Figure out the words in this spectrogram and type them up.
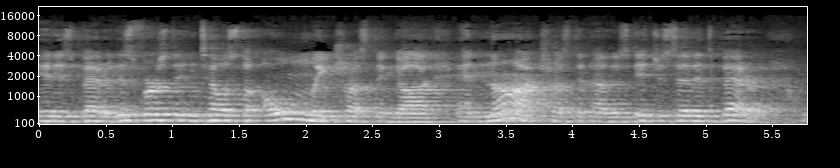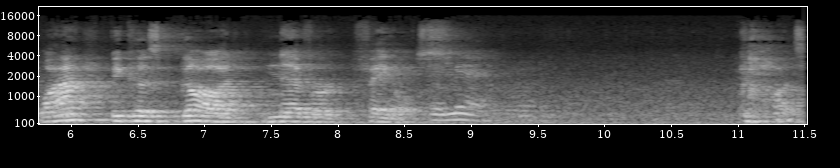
it is better. This verse didn't tell us to only trust in God and not trust in others. It just said it's better. Why? Because God never fails. Amen. God's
